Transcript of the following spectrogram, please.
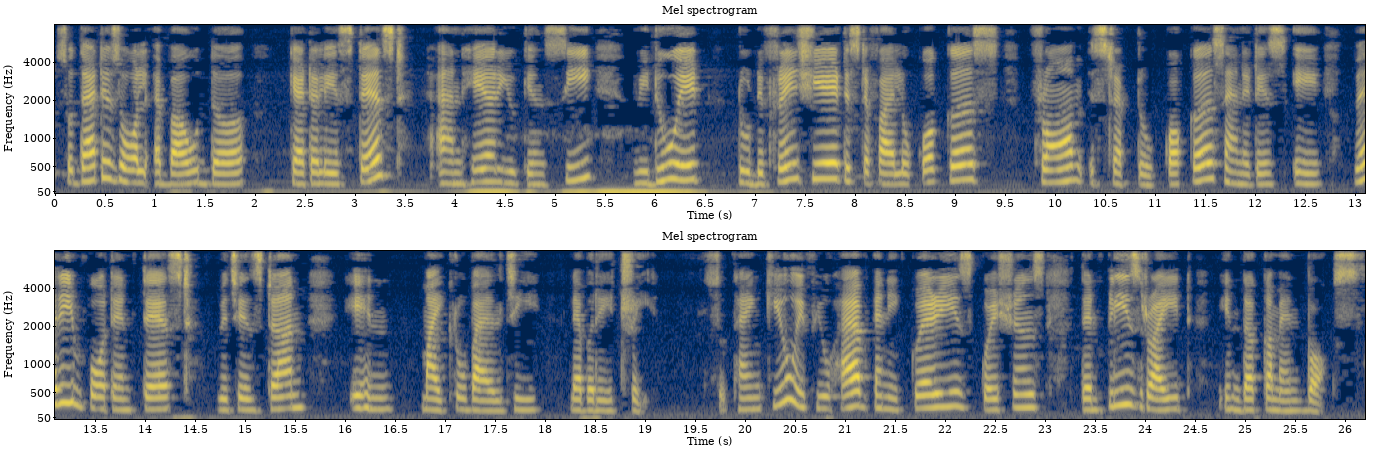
So that is all about the catalase test. And here you can see we do it to differentiate staphylococcus from streptococcus. And it is a very important test which is done in microbiology laboratory. So thank you. If you have any queries questions then please write in the comment box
